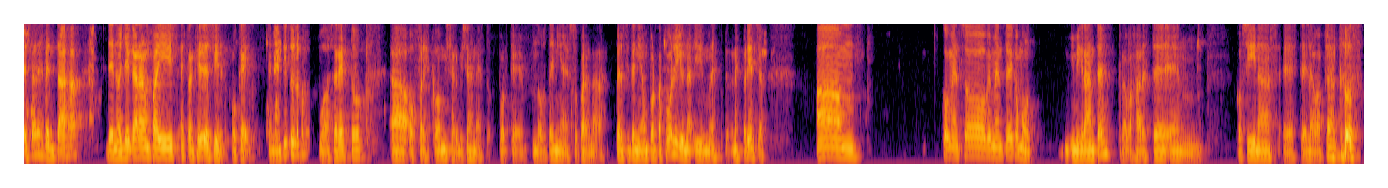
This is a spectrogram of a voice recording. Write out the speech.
esa, desventaja de no llegar a un país extranjero y decir, ok, tengo un título, puedo hacer esto, uh, ofrezco mis servicios en esto, porque no tenía eso para nada, pero sí tenía un portafolio y una, y una, una experiencia. Um, comenzó obviamente como inmigrante, trabajar este, en cocinas, este, lavaplatos,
